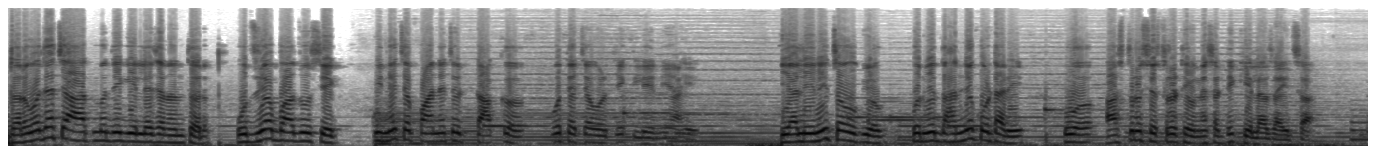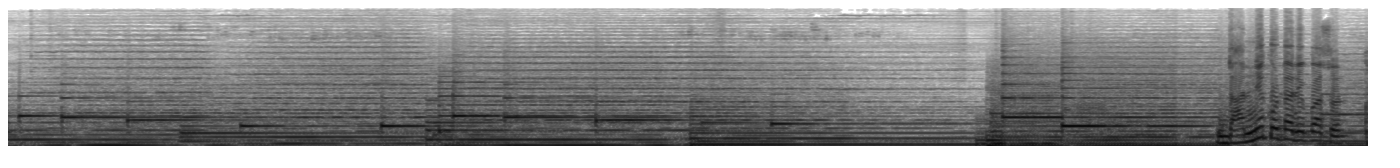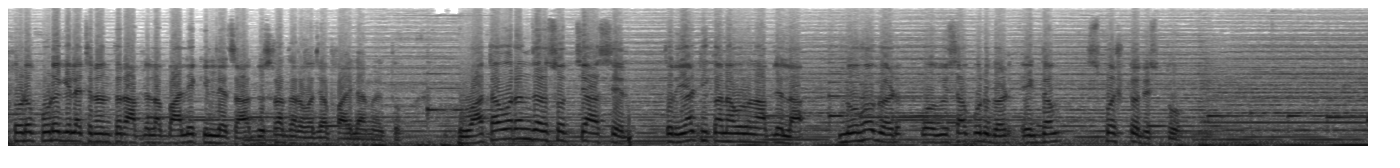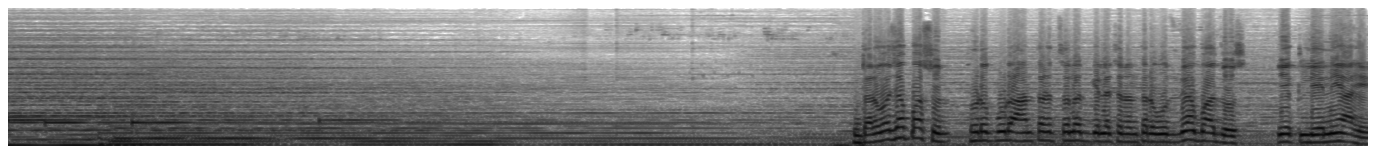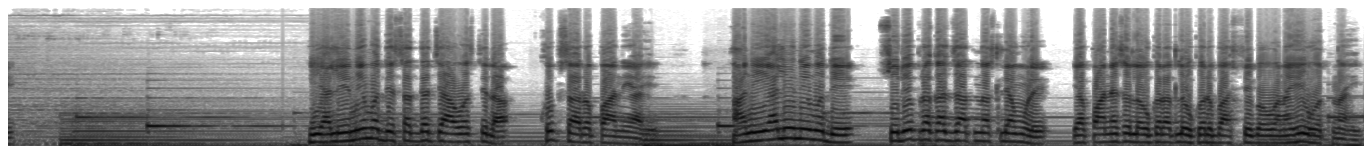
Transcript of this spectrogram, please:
दरवाजाच्या आतमध्ये गेल्याच्यानंतर उजव्या बाजूस एक पिण्याच्या पाण्याचे टाक व त्याच्यावरती एक लेणी आहे. या लेणीचा उपयोग पूर्वी धान्य कोठारी व अस्त्रशस्त्र ठेवण्यासाठी केला जायचा. धान्य कोठारीपासून थोडं पुढे गेल्याच्यानंतर आपल्याला बाले किल्ल्याचा दुसरा दरवाजा पाहायला मिळतो. वातावरण जर स्वच्छ असेल तर या ठिकाणावरून आपल्याला लोहगड व विसापूरगड एकदम स्पष्ट दिसतो. दरवाजापासून थोडं पुढं अंतर चलत गेल्याच्यानंतर उजव्या बाजूस एक लेणी आहे. या लेणीमध्ये सध्याच्या अवस्थेला खूप सारं पाणी आहे. आणि या लेणीमध्ये सूर्यप्रकाश जात नसल्यामुळे या पाण्याचं लवकरात लवकर बाष्पीभवनही होत नाही.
